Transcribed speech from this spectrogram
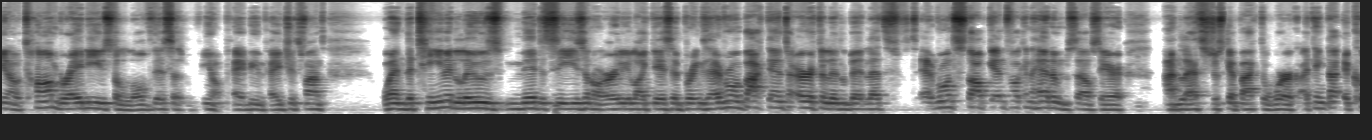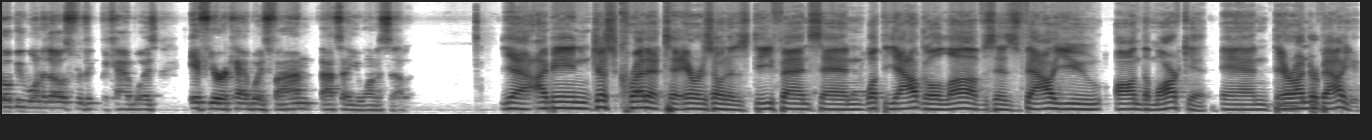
you know, Tom Brady used to love this, uh, you know, being Patriots fans when the team would lose mid-season or early like this, it brings everyone back down to earth a little bit. Let's everyone stop getting fucking ahead of themselves here and let's just get back to work. I think that it could be one of those for the, the Cowboys. If you're a Cowboys fan, that's how you want to sell it. Yeah, I mean, just credit to Arizona's defense and what the Algo loves is value on the market, and they're mm-hmm. undervalued.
